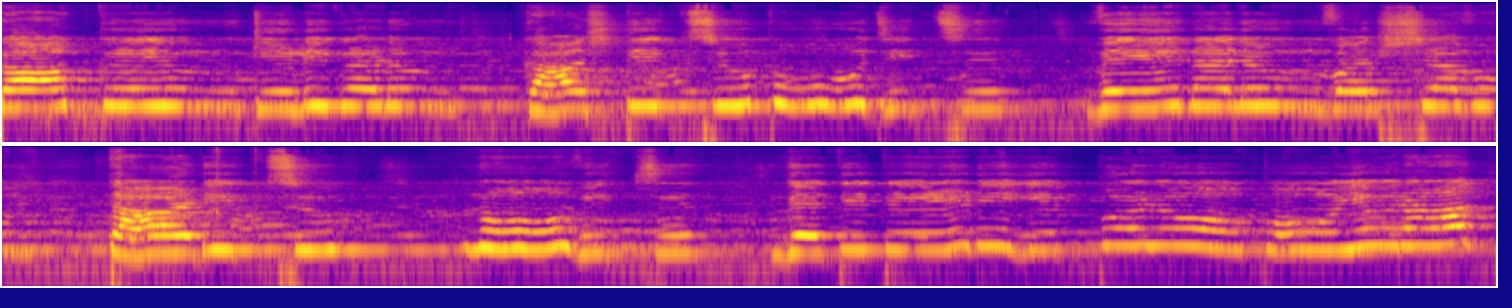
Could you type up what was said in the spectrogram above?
കാക്കയും കിളികളും കാഷ്ടിച്ചു പൂജിച്ച് വേനലും വർഷവും താടിച്ചു നോവിച്ച് ഗതി തേടി എപ്പോഴോ പോയൊരാത്മാവിന്റെ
